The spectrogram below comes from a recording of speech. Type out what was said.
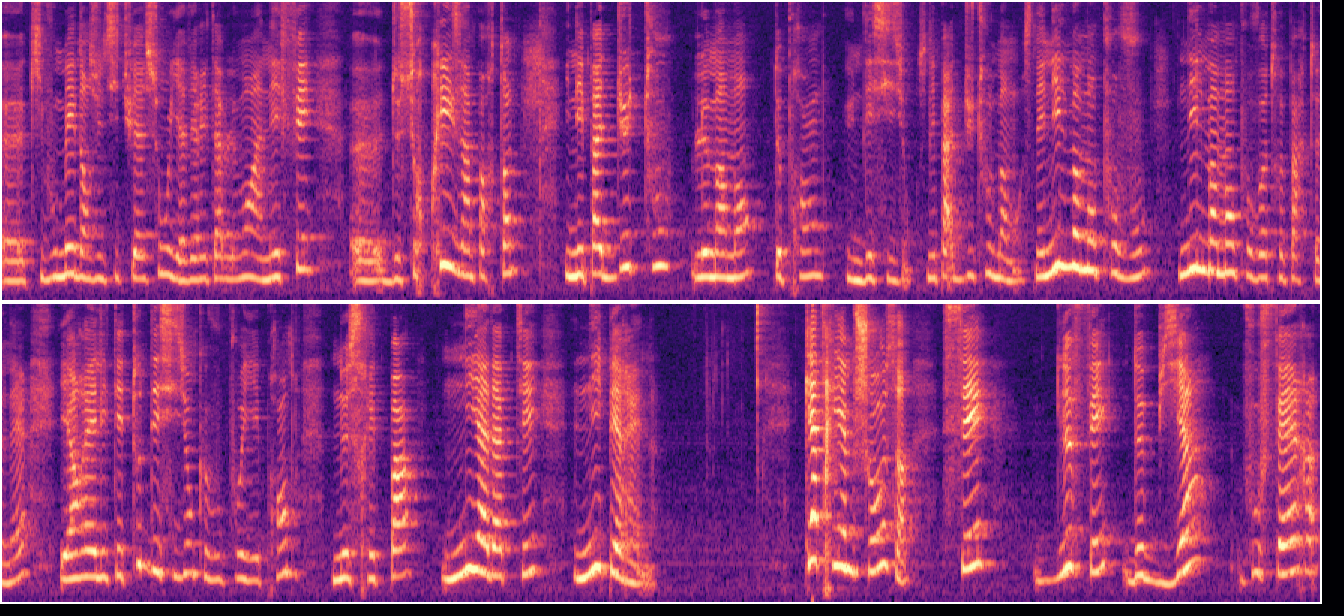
euh, qui vous met dans une situation où il y a véritablement un effet euh, de surprise important, il n'est pas du tout le moment de prendre une décision. Ce n'est pas du tout le moment. Ce n'est ni le moment pour vous, ni le moment pour votre partenaire. Et en réalité, toute décision que vous pourriez prendre ne serait pas ni adaptée, ni pérenne. Quatrième chose, c'est le fait de bien vous faire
